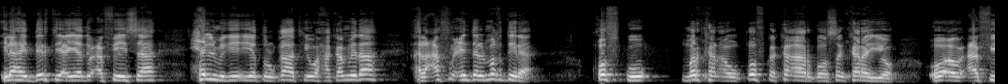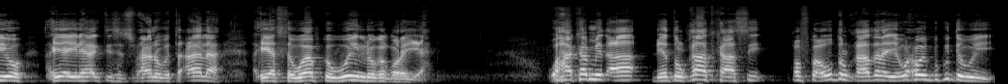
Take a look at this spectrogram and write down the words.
ilaahay dartii ayaad u cafiyeysaa xilmigii iyo dulqaadkii waxaa ka mid ah alcafu cinda almaqdira. Qofku markan uu qofka ka aargoosan karayo oo au cafiyo ayaa ilahay agtiisa subxaana wa tacaala ayaa thawaabka weyn looga qoraya waxaa ka mid ah dee dulqaadkaasi qofka u dulqaadanaya wax weyn buu ku daweeyey.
